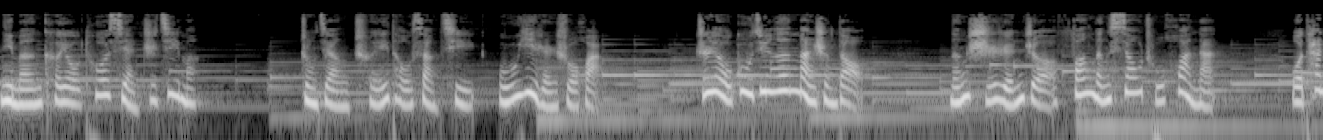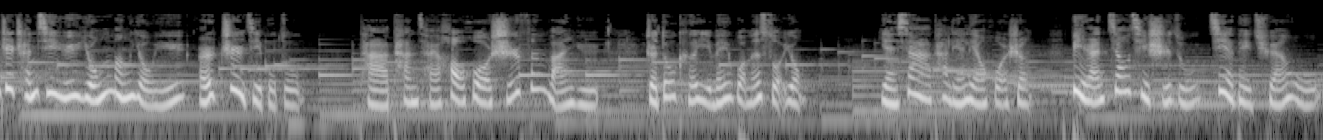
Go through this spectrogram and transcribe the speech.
你们可有脱险之计吗？”众将垂头丧气，无一人说话。只有顾君恩慢声道：“能识人者，方能消除患难。我探知陈其瑜勇猛有余，而智计不足；他贪财好货，十分顽愚。”这都可以为我们所用。眼下他连连获胜，必然娇气十足，戒备全无。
